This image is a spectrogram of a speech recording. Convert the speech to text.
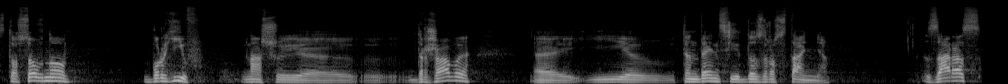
Стосовно боргів нашої е, держави е, і тенденції до зростання. Зараз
